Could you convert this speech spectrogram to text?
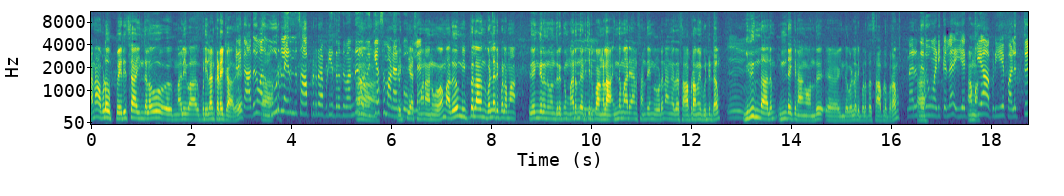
ஆனால் அவ்வளோ பெருசாக இந்த அளவு மலிவா இப்படிலாம் கிடைக்காது. ஊர்ல இருந்து சாப்பிடுற அப்படின்றது வந்து வித்தியாசமான அனுபவம் இல்ல. வித்தியாசமான அனுபவம். அதுவும் இப்பெல்லாம் வெள்ளரி பழமா இது எங்கிருந்து வந்திருக்கு? மருந்து அடிச்சிருப்பாங்களா? இந்த மாதிரியான சந்தேகங்களோட நாங்க அதை சாப்பிடாம விட்டுட்டோம். இருந்தாலும் இன்றைக்கு நாங்க வந்து இந்த வெள்ளரி பழத்தை சாப்பிட மருந்து எதுவும் அடிக்கல. இயற்கையா அப்படியே பழுத்து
